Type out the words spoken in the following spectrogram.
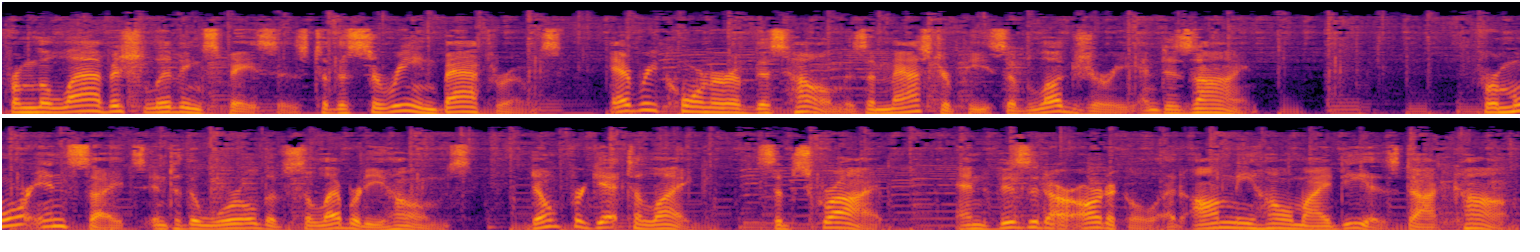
From the lavish living spaces to the serene bathrooms, every corner of this home is a masterpiece of luxury and design. For more insights into the world of celebrity homes, don't forget to like, subscribe, and visit our article at omnihomeIdeas.com.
